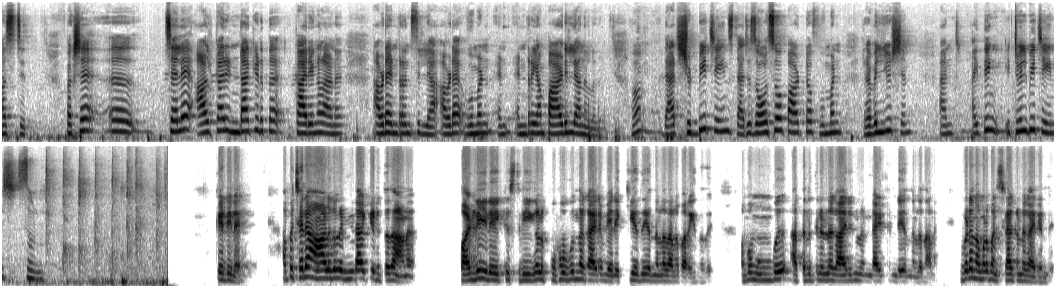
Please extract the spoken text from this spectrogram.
മസ്ജിദ് പക്ഷേ ചില ആൾക്കാർ ഉണ്ടാക്കിയെടുത്ത കാര്യങ്ങളാണ് അവിടെ എൻട്രൻസ് ഇല്ല. അവിടെ വുമൺ എന്റർ ചെയ്യാൻ പാടില്ല എന്നുള്ളത്. അപ്പം that should be change that is also part of woman revolution and I think it will be change soon കേട്ടില്ലേ? അപ്പൊ ചില ആളുകൾ ഉണ്ടാക്കിയെടുത്തതാണ് പള്ളിയിലേക്ക് സ്ത്രീകൾ പോകുന്ന കാര്യം വിലക്കിയത് എന്നുള്ളതാണ് പറയുന്നത്. അപ്പൊ മുമ്പ് അത്തരത്തിലുള്ള കാര്യങ്ങൾ ഉണ്ടായിട്ടുണ്ട് എന്നുള്ളതാണ്. ഇവിടെ നമ്മൾ മനസ്സിലാക്കേണ്ട കാര്യമുണ്ട്.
